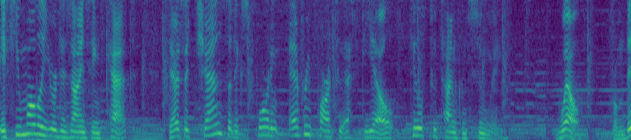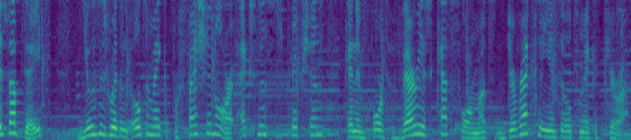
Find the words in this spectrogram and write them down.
if you model your designs in CAD, there's a chance that exporting every part to STL feels too time consuming. Well, from this update, users with an Ultimaker Professional or Excellent subscription can import various CAD formats directly into Ultimaker Cura.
